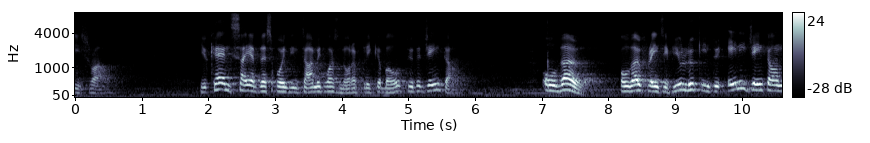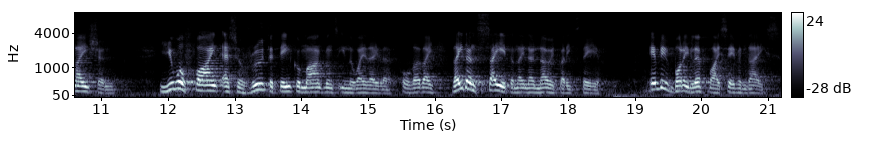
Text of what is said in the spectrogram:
Israel. You can say at this point in time it was not applicable to the Gentiles. Although Although, friends, if you look into any Gentile nation, you will find as a root the Ten Commandments in the way they live. Although they, they don't say it and they don't know it, but it's there. Everybody lived by seven days.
